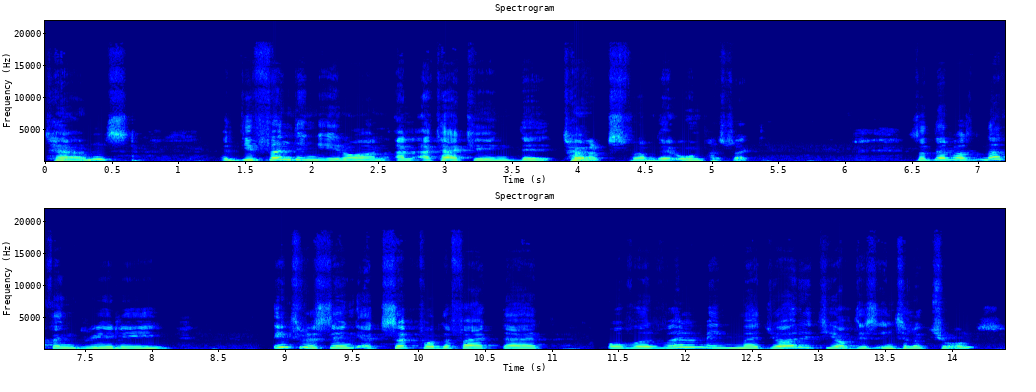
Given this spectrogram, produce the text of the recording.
terms, defending Iran and attacking the Turks from their own perspective. So there was nothing really interesting except for the fact that overwhelming majority of these intellectuals,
